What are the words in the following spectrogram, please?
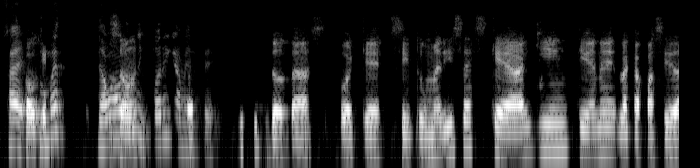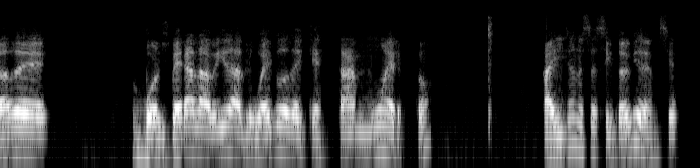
¿Sabes? Okay. Tú me, Estamos hablando históricamente. Dotas, porque si tú me dices que alguien tiene la capacidad de volver a la vida luego de que está muerto, ahí yo necesito evidencia,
